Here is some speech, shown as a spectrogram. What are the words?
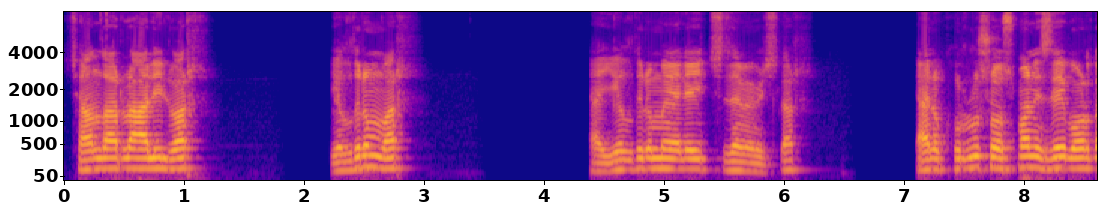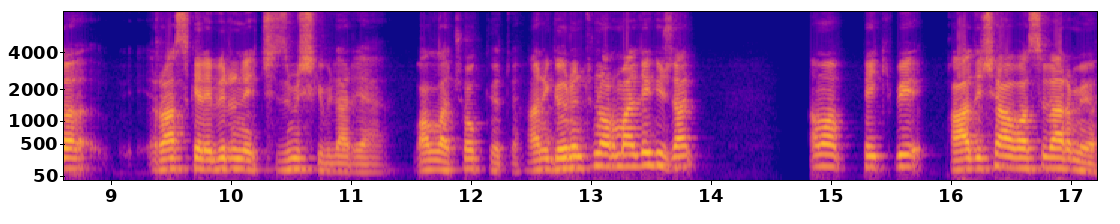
Çandarlı Halil var. Yıldırım var. Ya Yıldırım'ı ele hiç çizememişler. Yani kuruluş Osman izleyip orada rastgele birini çizmiş gibiler ya. Valla çok kötü. Hani görüntü normalde güzel. Ama pek bir padişah havası vermiyor.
